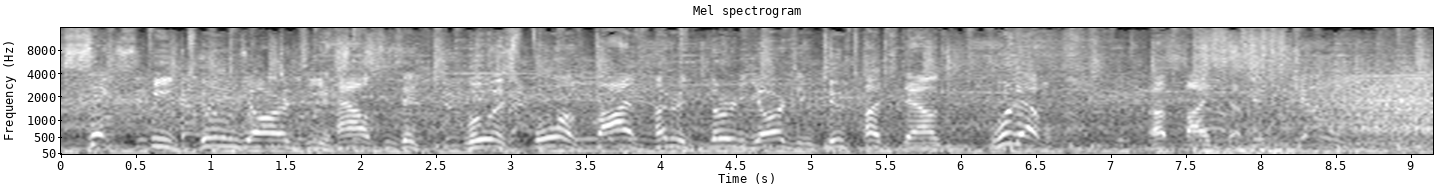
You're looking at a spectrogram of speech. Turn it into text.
62 yards he houses it. Lewis, four of 530 yards and two touchdowns. Blue Devils up by seven.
